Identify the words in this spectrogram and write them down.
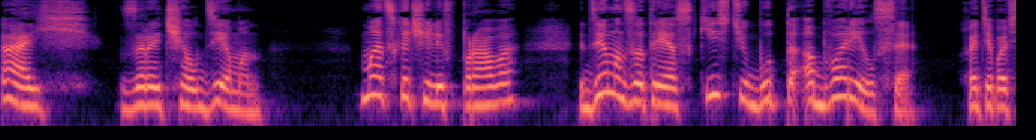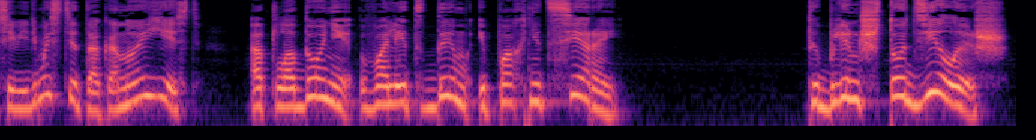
«Ай!» — зарычал демон. Мы отскочили вправо, демон затряс кистью, будто обварился, хотя, по всей видимости, так оно и есть. От ладони валит дым и пахнет серой. «Ты, блин, что делаешь?» —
